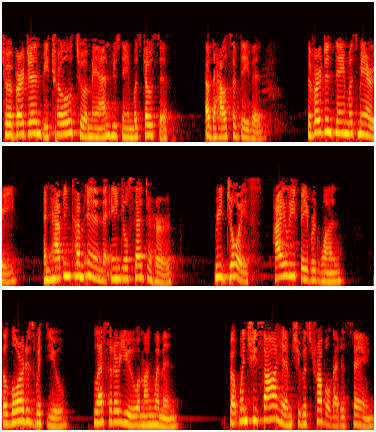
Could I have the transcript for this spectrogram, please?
to a virgin betrothed to a man whose name was Joseph of the house of David. The virgin's name was Mary, and having come in, the angel said to her, Rejoice, highly favored one, the Lord is with you. Blessed are you among women. But when she saw him, she was troubled at his saying,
